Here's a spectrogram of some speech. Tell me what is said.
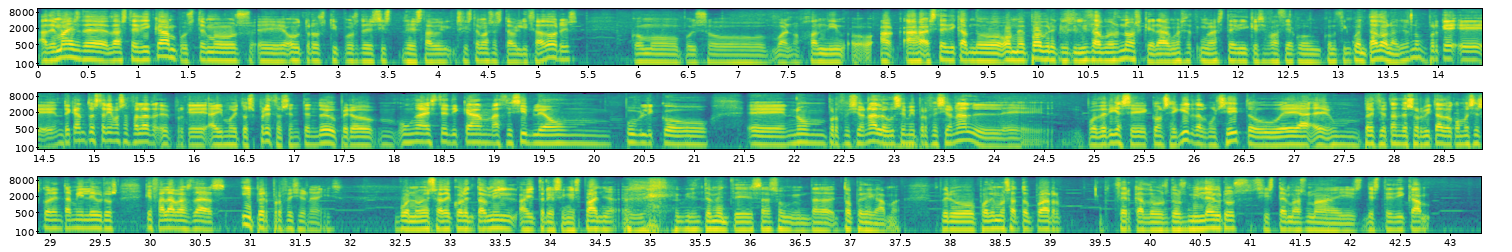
ademais de, das Steadicam, pois temos eh, outros tipos de, de estabil, sistemas estabilizadores, como pois o, bueno, handi, o, a, a estética do home pobre que utilizamos nós, que era unha, unha estética que se facía con, con 50 dólares, non? Porque eh, de canto estaríamos a falar, eh, porque hai moitos prezos, entendo eu, pero unha estética accesible a un público eh, non profesional ou semiprofesional eh, poderíase conseguir de algún xeito ou é eh, un precio tan desorbitado como eses 40.000 euros que falabas das hiperprofesionais? Bueno, esa de 40.000 hai tres en España eh, Evidentemente esas son da tope de gama. Pero podemos atopar cerca dos 2.000 euros Sistemas máis deste DICAM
